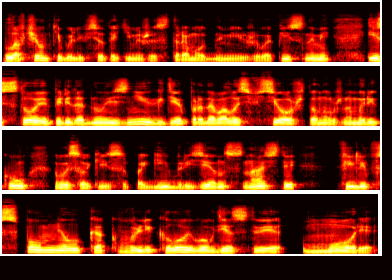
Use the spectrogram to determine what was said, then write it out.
Ловчонки были все такими же старомодными и живописными, и стоя перед одной из них, где продавалось все, что нужно моряку, высокие сапоги, брезент, снасти, Филипп вспомнил, как влекло его в детстве море,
